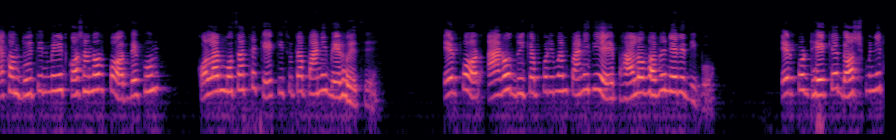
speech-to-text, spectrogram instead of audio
এখন দুই তিন মিনিট কষানোর পর দেখুন, কলার মোচা থেকে কিছুটা পানি বের হয়েছে। এরপর আরও দুই কাপ পরিমাণ পানি দিয়ে ভালোভাবে নেড়ে দিব। এরপর ঢেকে দশ মিনিট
